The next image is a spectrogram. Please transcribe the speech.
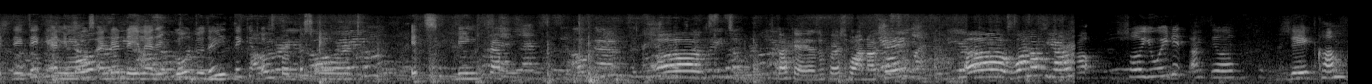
Right? They take animals and then they let it go. Do they take it on purpose or it's being trapped? Uh, okay, the first one, okay? Uh, one of your So you waited until they come.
